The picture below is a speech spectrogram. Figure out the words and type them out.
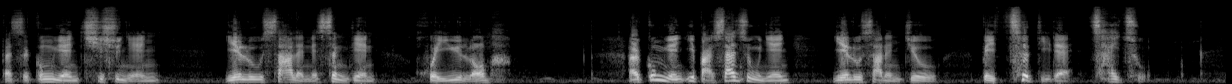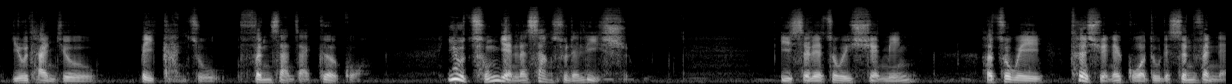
但是公元七十年，耶路撒冷的圣殿毁于罗马，而公元一百三十五年，耶路撒冷就被彻底的拆除，犹太人就被赶逐，分散在各国。又重演了上述的历史。以色列作为选民和作为特选的国度的身份呢，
